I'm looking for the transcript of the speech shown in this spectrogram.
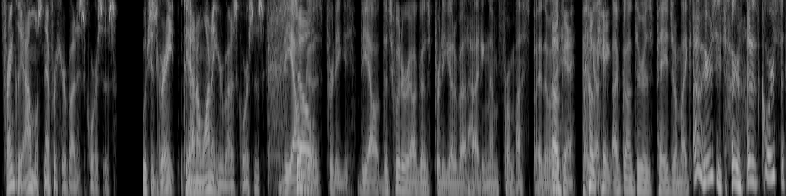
frankly, I almost never hear about his courses, which is great because Yeah. I don't want to hear about his courses. The So- algo is pretty, the al- the Twitter algo is pretty good about hiding them from us, by the way. Okay. Like, okay. I've, I've gone through his page. I'm like, oh, here's he's talking about his course. And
